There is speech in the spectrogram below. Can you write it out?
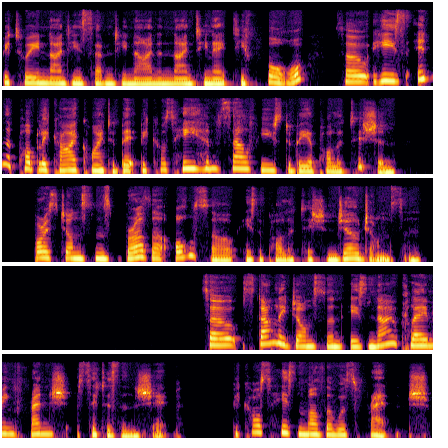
between 1979 and 1984, so he's in the public eye quite a bit because he himself used to be a politician. Boris Johnson's brother also is a politician, Jo Johnson. So Stanley Johnson is now claiming French citizenship because his mother was French.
